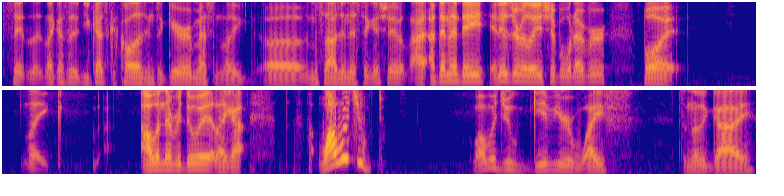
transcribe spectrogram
say like I said, you guys could call us insecure, mess like uh misogynistic and shit. I, at the end of the day, it is a relationship or whatever. But like, I would never do it. Like, I, why would you? Why would you give your wife to another guy?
